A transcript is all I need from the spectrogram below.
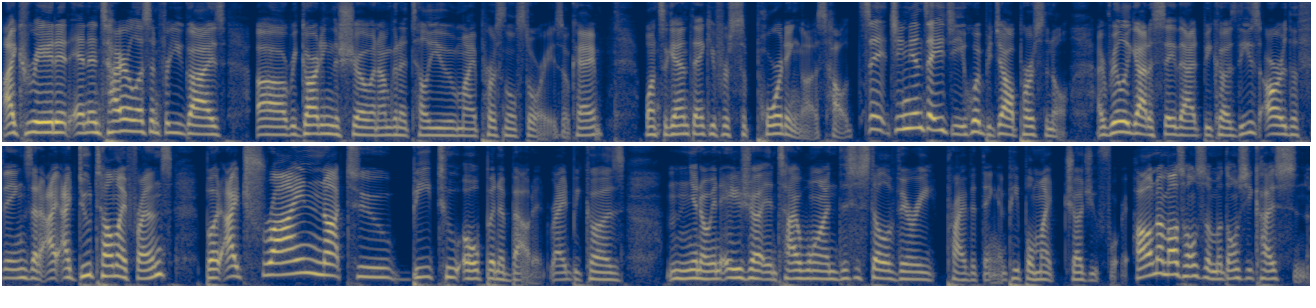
I created an entire lesson for you guys uh, regarding the show, and I'm gonna tell you my personal stories. Okay. Once again, thank you for supporting us. 好，这今天这一集会比较 personal. I really got to say that because these are the things that I, I do tell my friends, but I try not to be too open about it, right? Because mm, you know, in Asia, in Taiwan, this is still a very private thing, and people might judge you for it. 好，那么要从什么东西开始呢？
